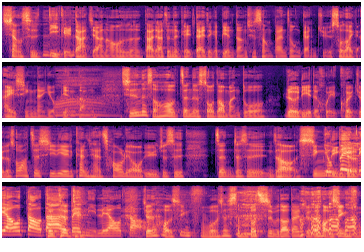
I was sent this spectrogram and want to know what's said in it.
像是递给大家，然后呢，大家真的可以带这个便当去上班，这种感觉，收到一个爱心男友便当。其实那时候真的收到蛮多。热烈的回馈，觉得说哇，这系列看起来超疗愈，就是真就是你知道心灵有被撩到，大家有被你撩到，觉得好幸福哦！就什么都吃不到，但觉得好幸福。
